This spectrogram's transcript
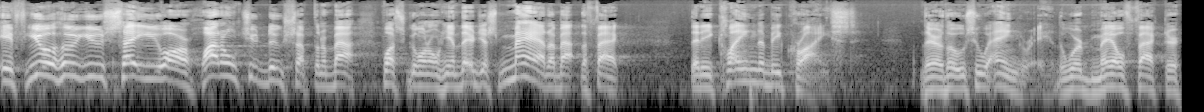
if you're who you say you are, why don't you do something about what's going on here? They're just mad about the fact that he claimed to be Christ. There are those who are angry. The word malefactor,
